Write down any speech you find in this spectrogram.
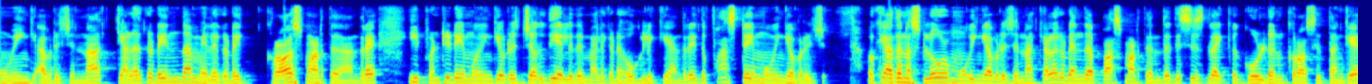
ಮೂವಿಂಗ್ ಅವರೇಜನ್ನು ಕೆಳಗಡೆಯಿಂದ ಮೇಲೆಗಡೆ ಕ್ರಾಸ್ ಮಾಡ್ತದೆ ಅಂದರೆ ಈ ಟ್ವೆಂಟಿ ಡೇ ಮೂವಿಂಗ್ ಎವರೇಜ್ ಜಲ್ದಿಯಲ್ಲಿದೆ ಮೇಲುಗಡೆ ಹೋಗಲಿಕ್ಕೆ ಅಂದರೆ ಇದು fast time moving average okay ಅದನ್ನು ಸ್ಲೋ ಮೂವಿಂಗ್ ಎವರೇಜನ್ನು ಕೆಳಗಡೆಯಿಂದ ಪಾಸ್ ಮಾಡ್ತದೆ ಅಂದರೆ this is like golden cross ಇದ್ದಂಗೆ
